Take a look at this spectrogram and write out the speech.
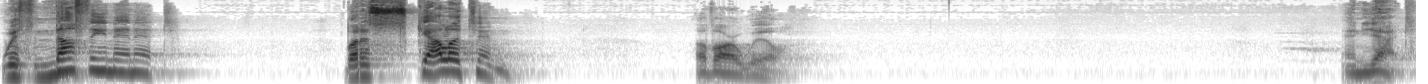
with nothing in it but a skeleton of our will. And yet,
